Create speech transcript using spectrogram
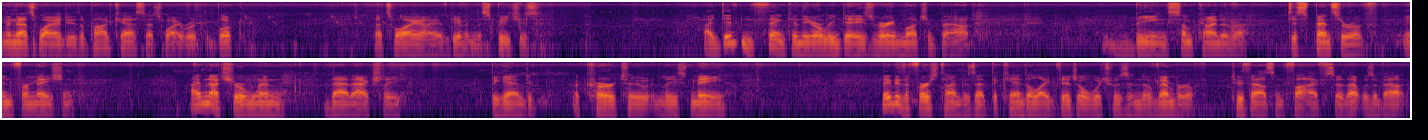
And that's why I do the podcast, that's why I wrote the book, that's why I have given the speeches. I didn't think in the early days very much about being some kind of a dispenser of information. I'm not sure when that actually began to occur to at least me. Maybe the first time was at the candlelight vigil, which was in November of 2005. So that was about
